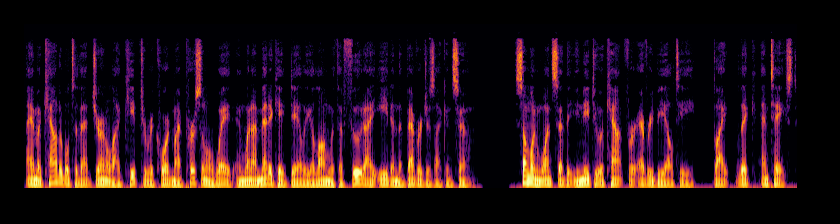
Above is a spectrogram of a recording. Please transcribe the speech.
I am accountable to that journal I keep to record my personal weight and when I medicate daily, along with the food I eat and the beverages I consume. Someone once said that you need to account for every BLT, bite, lick, and taste.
